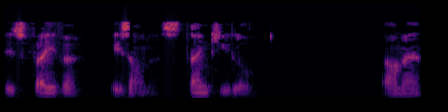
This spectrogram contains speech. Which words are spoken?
His favor is on us. Thank you, Lord. Amen.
